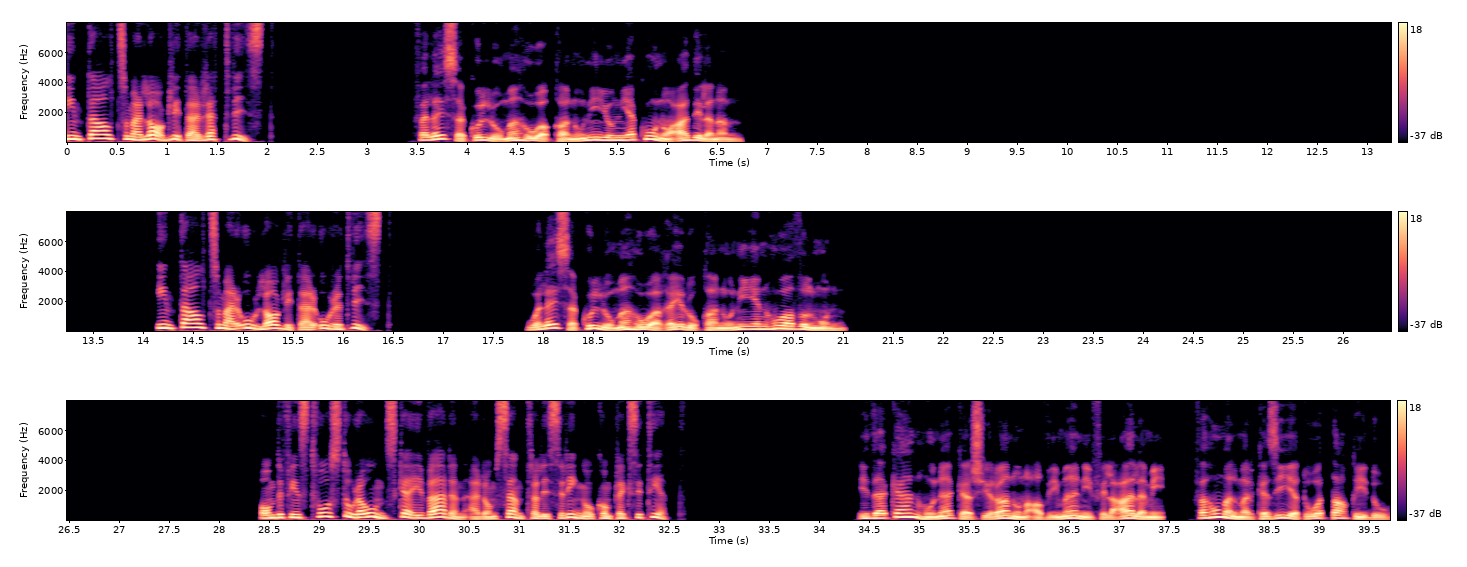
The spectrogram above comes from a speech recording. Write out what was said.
Inte allt som är lagligt är rättvist. فليس كل ما هو قانوني يكون عادلاً. Inte allt som är olagligt är orättvist. وليس كل ما هو غير قانوني هو ظلم. Om det finns två stora ondska i världen är de centralisering och komplexitet. إذا كان هناك شيران عظيمان في العالم، فهما المركزية والتعقيد.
